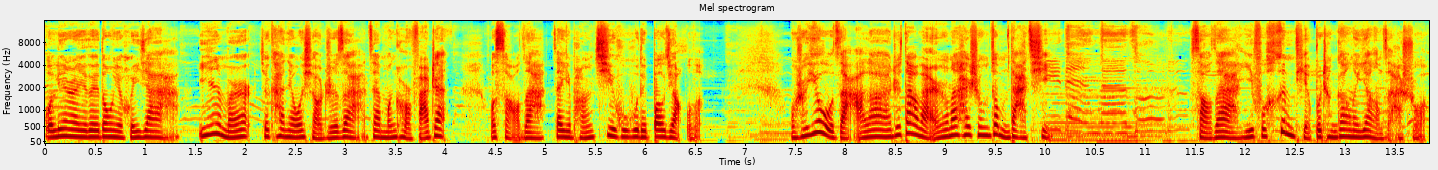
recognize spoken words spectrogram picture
我拎着一堆东西回家啊，一进门就看见我小侄子啊在门口罚站，我嫂子啊在一旁气呼呼的包饺子。我说又咋了？这大晚上的还生这么大气？嫂子啊，一副恨铁不成钢的样子啊，说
